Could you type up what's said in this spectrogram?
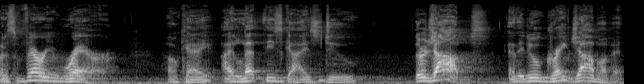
but it's very rare. Okay? I let these guys do their jobs, and they do a great job of it.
